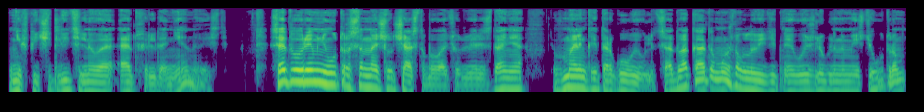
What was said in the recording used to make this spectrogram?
невпечатлительного Эдфельда ненависть. С этого времени Утерсон начал часто бывать у двери здания в маленькой торговой улице. Адвоката можно было видеть на его излюбленном месте утром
